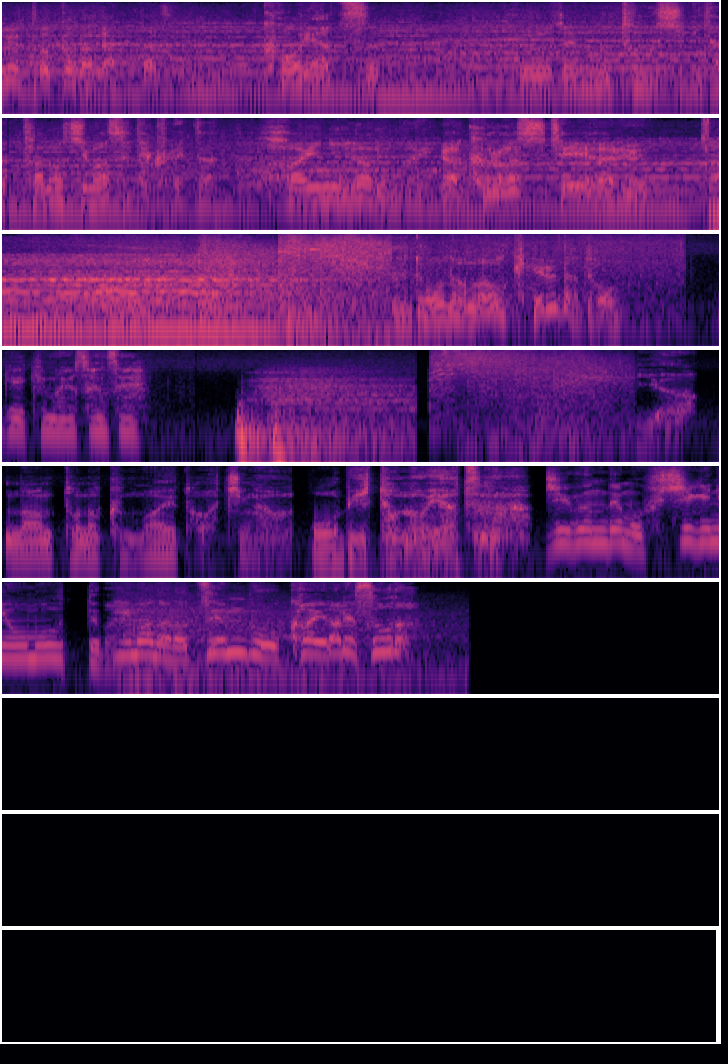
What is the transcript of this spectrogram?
ぬところだったぜ。こやつ風前の灯火だ楽しませてくれた。灰になる前が殺してやる。不動玉を蹴るだと？激マヨ先生。いやなんとなく前とは違う。帯とのやつが。自分でも不思議に思うってば。今なら全部を変えられそうだ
